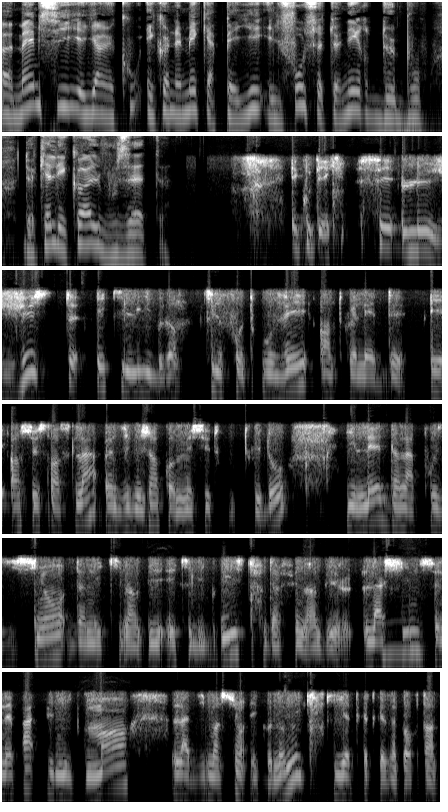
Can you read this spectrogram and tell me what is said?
Euh, même s'il y a un coût économique à payer, il faut se tenir debout. De quelle école vous êtes? Écoutez, c'est le juste équilibre qu'il faut trouver entre les deux. Et en ce sens-là, un dirigeant comme M. Trudeau, il est dans la position d'un équilibriste, d'un funambule. La Chine, ce n'est pas uniquement la dimension économique qui est très importante.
